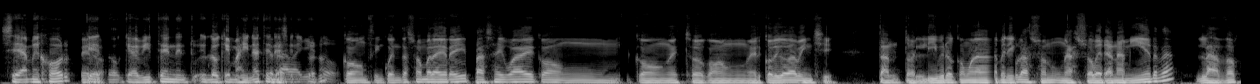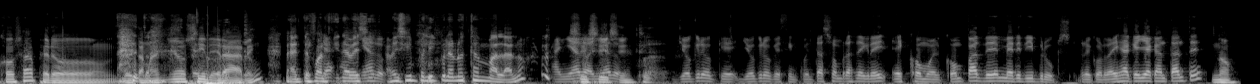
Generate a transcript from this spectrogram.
sea mejor Pero- que lo que viste en, tu- lo que imaginaste en ese libro, ¿no? Con 50 sombras de Grey pasa igual que con, con esto, con el código da Vinci. Tanto el libro como la película son una soberana mierda, las dos cosas, pero de tamaño sideral, ¿eh? La gente fue al cine a ver, si, añado. a ver si en película no es tan mala, ¿no? Añado, Sí, sí, añado. sí. Claro. Yo creo que yo creo que 50 sombras de Grey es como el compás de Meredith Brooks. ¿Recordáis aquella cantante? No.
